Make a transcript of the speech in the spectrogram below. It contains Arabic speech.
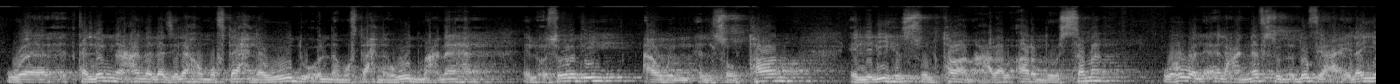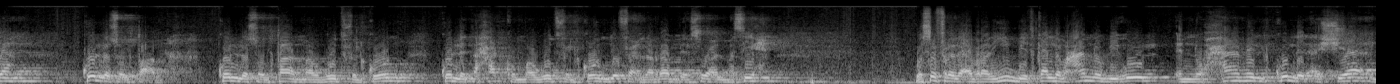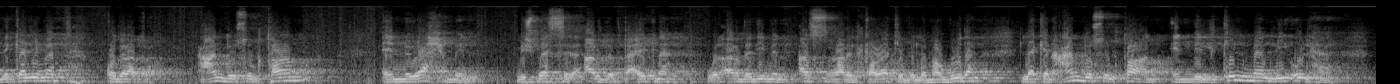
واتكلمنا عن الذي له مفتاح داوود وقلنا مفتاح داوود معناها الأثوريتي أو السلطان اللي ليه السلطان على الأرض والسماء وهو اللي قال عن نفسه إنه دفع إلي كل سلطان. كل سلطان موجود في الكون كل تحكم موجود في الكون دفع للرب يسوع المسيح. وسفر العبرانيين بيتكلم عنه بيقول إنه حامل كل الأشياء بكلمة قدرته. عنده سلطان إنه يحمل مش بس الأرض بتاعتنا والأرض دي من أصغر الكواكب اللي موجودة لكن عنده سلطان إن الكلمة اللي يقولها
